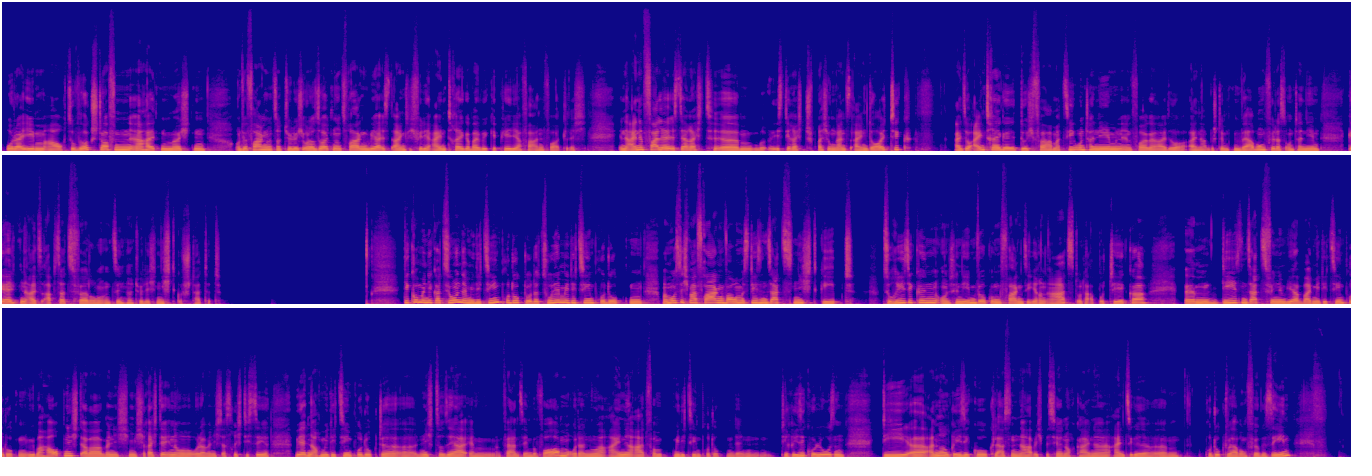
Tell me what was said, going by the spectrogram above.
oder eben auch zu Wirkstoffen erhalten möchten. Und wir fragen uns natürlich oder sollten uns fragen, wer ist eigentlich für die Einträge bei Wikipedia verantwortlich. In einem Falle ist, Recht, ähm, ist die Rechtsprechung ganz eindeutig. Also Einträge durch Pharmazieunternehmen infolge also einer bestimmten Werbung für das Unternehmen gelten als Absatzförderung und sind natürlich nicht gestattet. Die Kommunikation der Medizinprodukte oder zu den Medizinprodukten. Man muss sich mal fragen, warum es diesen Satz nicht gibt. Zu Risiken und Nebenwirkungen fragen Sie Ihren Arzt oder Apotheker. Ähm, diesen Satz finden wir bei Medizinprodukten überhaupt nicht, aber wenn ich mich recht erinnere oder wenn ich das richtig sehe, werden auch Medizinprodukte äh, nicht so sehr im Fernsehen beworben oder nur eine Art von Medizinprodukten, denn die risikolosen. Die äh, anderen Risikoklassen, da habe ich bisher noch keine einzige ähm, Produktwerbung für gesehen.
